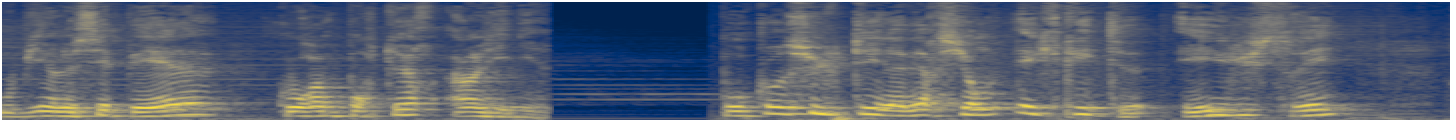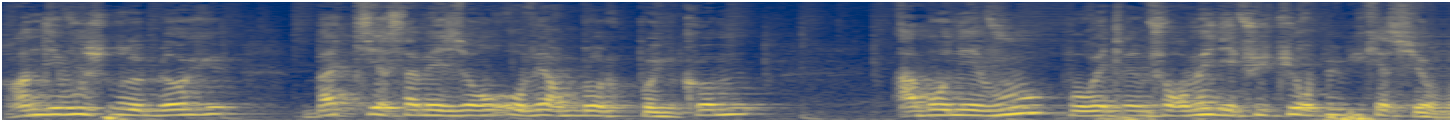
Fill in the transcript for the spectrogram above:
ou bien le CPL, courant porteur en ligne. Pour consulter la version écrite et illustrée, rendez-vous sur le blog bâtir sa maison overblog.com. Abonnez-vous pour être informé des futures publications.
